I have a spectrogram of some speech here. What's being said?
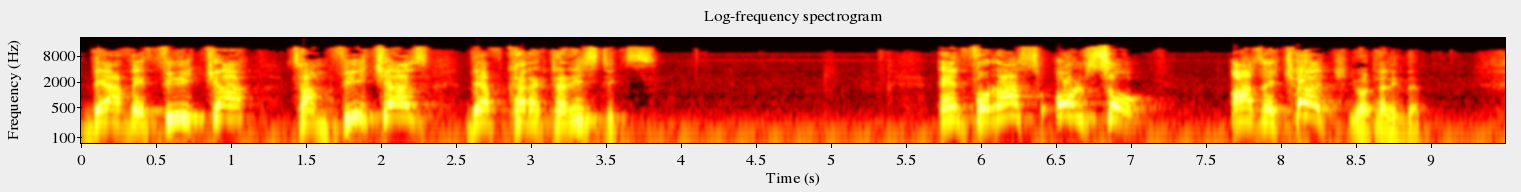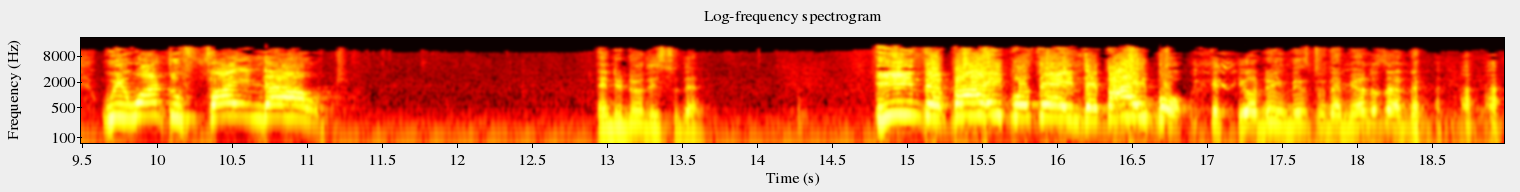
they have a feature, some features, they have characteristics. And for us also, as a church, you are telling them, we want to find out. And you do this to them. In the Bible, there in the Bible. You're doing this to them. You understand?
